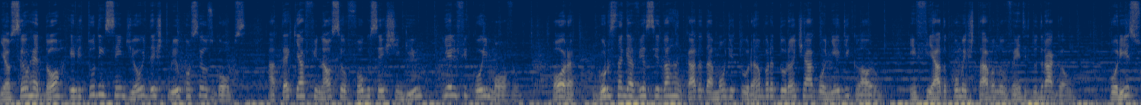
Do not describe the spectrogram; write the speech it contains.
E ao seu redor ele tudo incendiou e destruiu com seus golpes, até que afinal seu fogo se extinguiu e ele ficou imóvel. Ora, Gursang havia sido arrancada da mão de Turâmbara durante a agonia de Glaurung, enfiado como estava no ventre do dragão. Por isso,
